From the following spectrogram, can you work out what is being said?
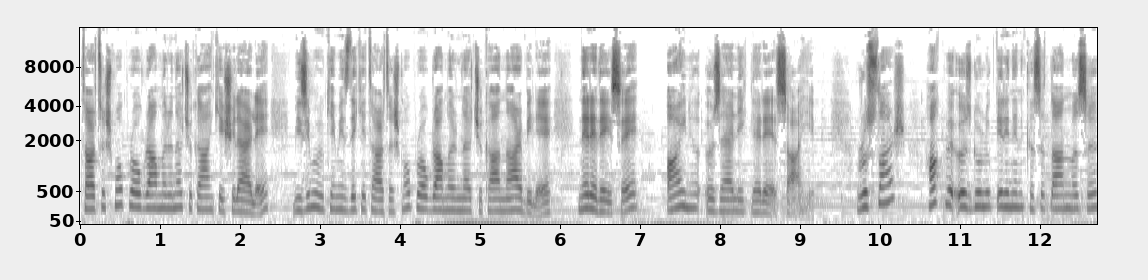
tartışma programlarına çıkan kişilerle bizim ülkemizdeki tartışma programlarına çıkanlar bile neredeyse aynı özelliklere sahip. Ruslar hak ve özgürlüklerinin kısıtlanması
